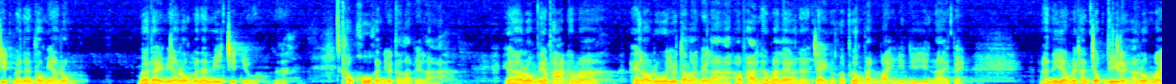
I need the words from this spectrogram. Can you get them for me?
จิตเมื่อนั้นต้องมีอารมณ์ เมื่อใดมีอารมณ์เมื่อนั้นมีจิตอยู่เข้าคู่กันอยู่ตลอดเวลางั้นอารมณ์เนี่ยผ่านเข้ามาให้เรารู้อยู่ตลอดเวลาพอผ่านเข้ามาแล้วนะใจก็กระเพื่อมบันไหวยินดียินร้ายไป อันนี้ยังไม่ทันจบดีเลยอารมณ์ใหม่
